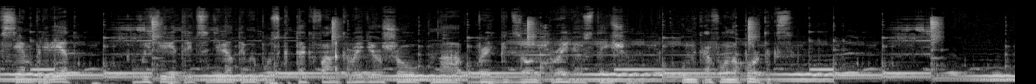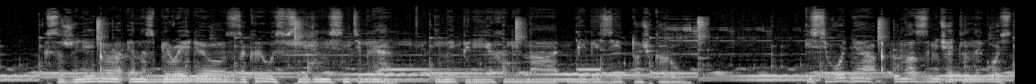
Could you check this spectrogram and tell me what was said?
Всем привет! В эфире 39 выпуск Tech Funk Radio Show на Breakbeat Zone Radio Station. У микрофона Portex. К сожалению, NSB Radio закрылась в середине сентября, и мы переехали на bbz.ru. И сегодня у нас замечательный гость.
